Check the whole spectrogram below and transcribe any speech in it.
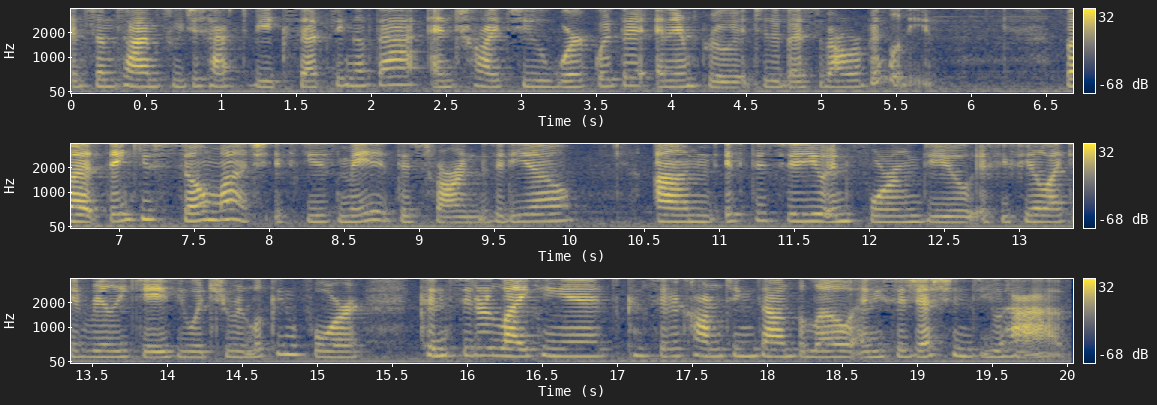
And sometimes we just have to be accepting of that and try to work with it and improve it to the best of our ability. But thank you so much if you've made it this far in the video. Um, if this video informed you, if you feel like it really gave you what you were looking for, consider liking it, consider commenting down below any suggestions you have,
